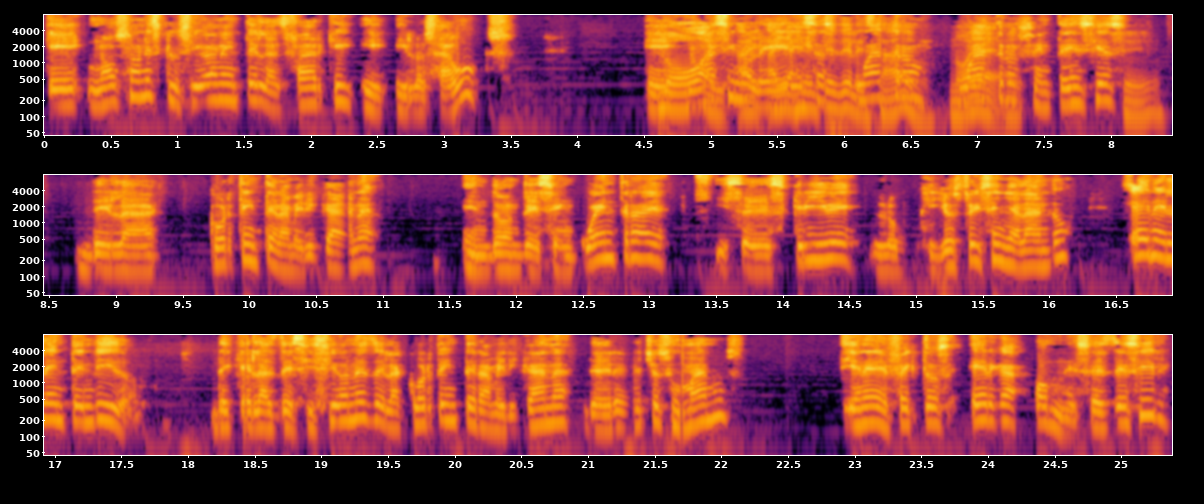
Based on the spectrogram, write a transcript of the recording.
que no son exclusivamente las FARC y, los AUX. Eh, no, hay, sino leer esas cuatro, cuatro sentencias de la Corte Interamericana en donde se encuentra y se describe lo que yo estoy señalando en el entendido de que las decisiones de la Corte Interamericana de Derechos Humanos tienen efectos erga omnes, es decir,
